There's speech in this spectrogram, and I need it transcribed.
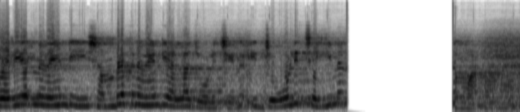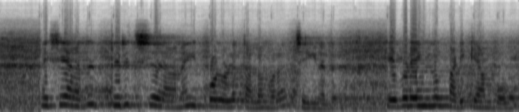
കരിയറിന് വേണ്ടി ഈ ശമ്പളത്തിന് വേണ്ടിയല്ല ജോലി ചെയ്യുന്നത്. ഈ ജോലി ചെയ്യുന്നത് പക്ഷേ അത് തിരിച്ചാണ് ഇപ്പോഴുള്ള തലമുറ ചെയ്യുന്നത് എവിടെയെങ്കിലും പഠിക്കാൻ പോകും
